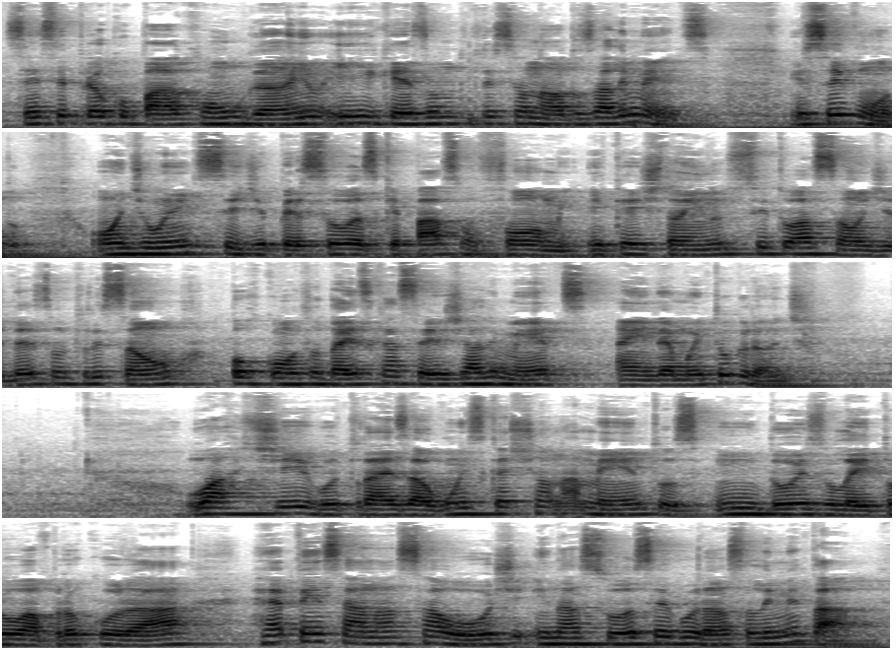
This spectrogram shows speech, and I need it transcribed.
sem se preocupar com o ganho e riqueza nutricional dos alimentos. E segundo, onde o índice de pessoas que passam fome e que estão em situação de desnutrição por conta da escassez de alimentos ainda é muito grande. O artigo traz alguns questionamentos e induz o leitor a procurar repensar na saúde e na sua segurança alimentar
